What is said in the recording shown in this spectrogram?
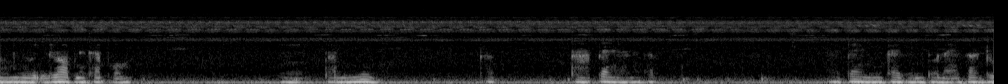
นมอยู่อีกรอบนะครับผมตอนนี้ แป้งนะครับแป้งมีใครเห็นตัวไหนก็ดู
